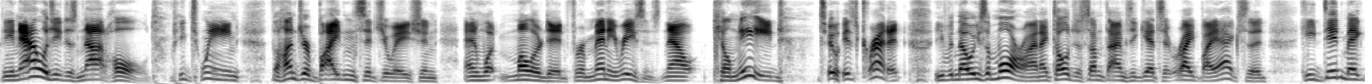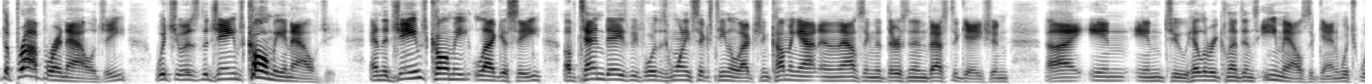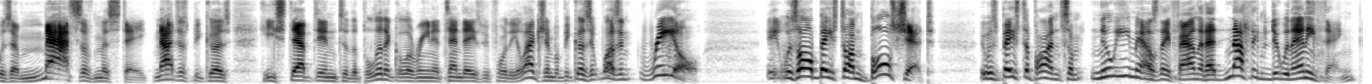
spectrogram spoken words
The analogy does not hold between the Hunter Biden situation and what Mueller did for many reasons. Now, Kilmeade, to his credit, even though he's a moron, I told you sometimes he gets it right by accident, he did make the proper analogy, which was the James Comey analogy and the James Comey legacy of 10 days before the 2016 election coming out and announcing that there's an investigation uh, in into Hillary Clinton's emails again, which was a massive mistake, not just because he stepped into the political arena 10 days before the election, but because it wasn't real. It was all based on bullshit. It was based upon some new emails they found that had nothing to do with anything,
